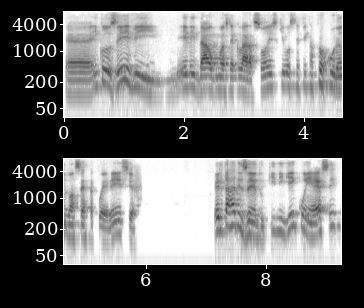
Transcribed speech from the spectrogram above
É, inclusive, ele dá algumas declarações que você fica procurando uma certa coerência. Ele estava dizendo que ninguém conhece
